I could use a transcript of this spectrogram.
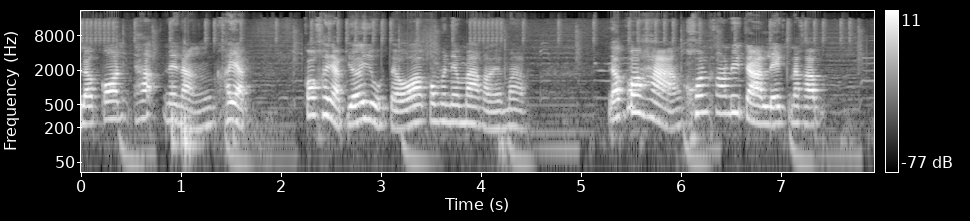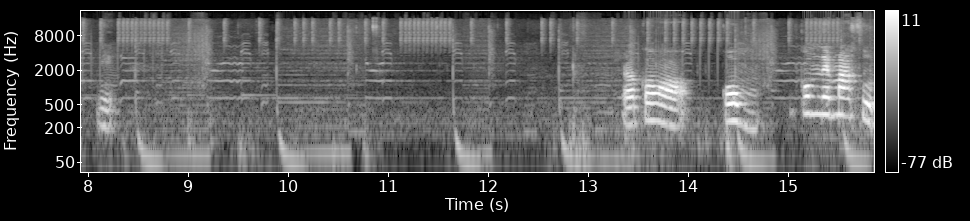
แล้วก็ถ้าในหนังขยับก็ขยับเยอะอยู่แต่ว่าก็ไม่ได้มากอะไรมาก แล้วก็หางค่อนข้างที่จะเล็กนะครับ นี่ แล้วก็ก้มก้มได้มากสุด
